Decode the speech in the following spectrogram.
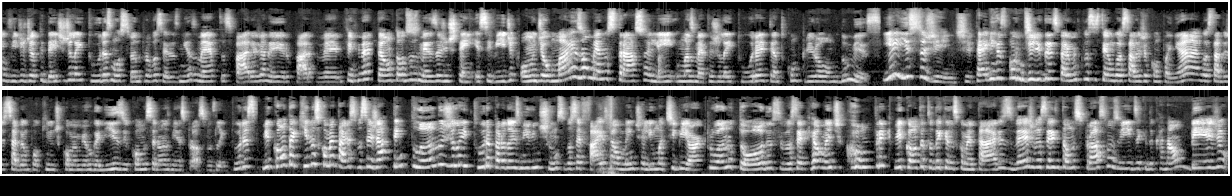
o vídeo de update de leituras mostrando para vocês as minhas metas para janeiro, para fevereiro, enfim, né? Então todos os meses a gente tem esse vídeo onde eu mais ou menos traço ali umas metas de leitura e tento cumprir ao longo do mês. E é isso, gente. Tag respondida. Espero muito que vocês tenham gostado de acompanhar, gostado de saber um pouquinho de como eu me organizo e como serão as minhas próximas leituras. Me conta aqui nos comentários se você já tem planos de leitura para 2021, se você faz realmente ali uma TBR pro ano todo, se você realmente cumpre. Me conta tudo aqui nos comentários. Vejo vocês então nos próximos vídeos aqui do canal. Um beijo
